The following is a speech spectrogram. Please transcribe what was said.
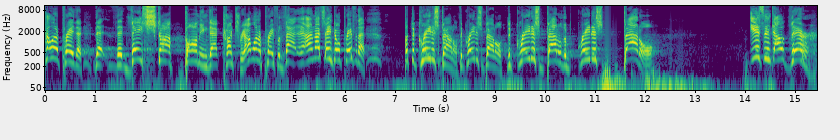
I want to pray that, that, that they stop bombing that country. I want to pray for that. I'm not saying don't pray for that. But the greatest battle, the greatest battle, the greatest battle, the greatest battle isn't out there.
